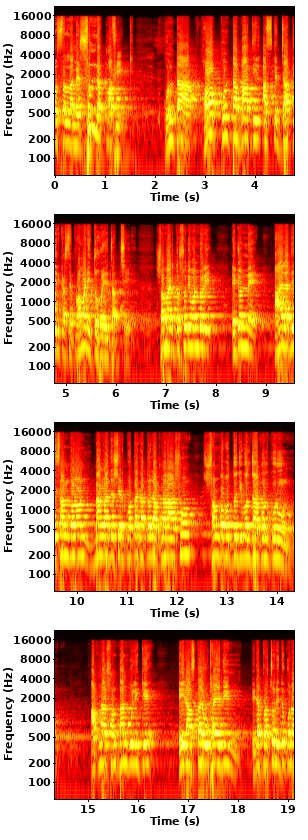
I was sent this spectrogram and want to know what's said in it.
ওয়াসাল্লামের সুন্নাত মাফিক। কোনটা হক, কোনটা বাতিল আজকে জাতির কাছে প্রমাণিত হয়ে যাচ্ছে। সম্মানিত সুধী মণ্ডলী এজন্যে আহলাদিস আন্দোলন বাংলাদেশের পতাকা তোলে আপনারা আসুন, সংঘবদ্ধ জীবন যাপন করুন। আপনার সন্তানগুলিকে এই রাস্তায় উঠাই দিন। এটা প্রচলিত কোনো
